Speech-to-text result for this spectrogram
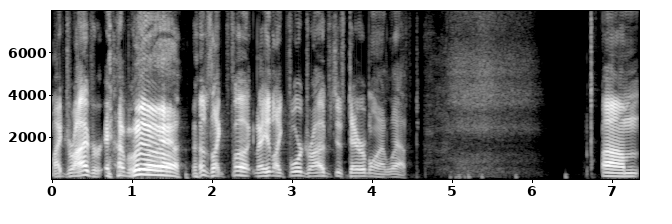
my driver, and I, I was like, "Fuck!" And I hit like four drives, just terrible, and I left. Um,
